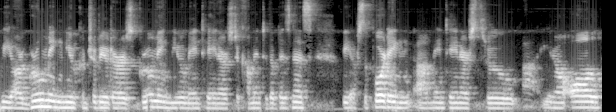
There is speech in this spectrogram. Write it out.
we are grooming new contributors, grooming new maintainers to come into the business. We are supporting uh, maintainers through, uh, you know, all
